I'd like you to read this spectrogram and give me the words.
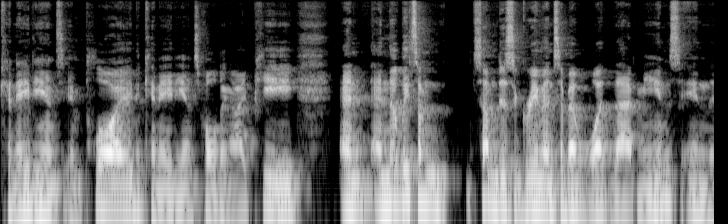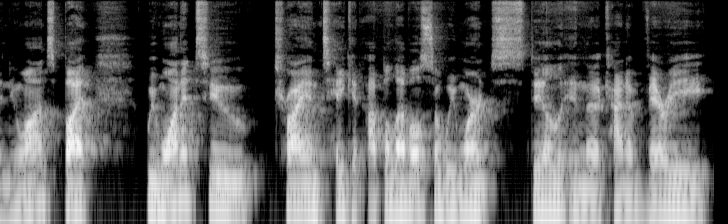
Canadians employed, Canadians holding IP, and and there'll be some some disagreements about what that means in the nuance, but we wanted to try and take it up a level so we weren't still in the kind of very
